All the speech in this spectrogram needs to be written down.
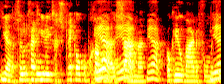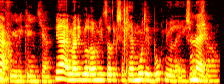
Ja, zo krijgen boek. jullie het gesprek ook op gang ja, eh, ja, samen. Ja, Ook heel waardevol natuurlijk voor jullie kindje. ja, en maar ik wil ook niet dat ik zeg, jij moet dit boek nu lezen Nee. of zo.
